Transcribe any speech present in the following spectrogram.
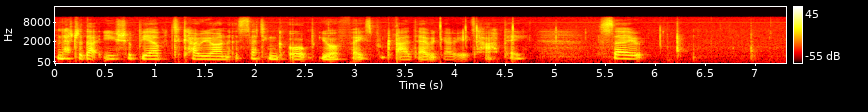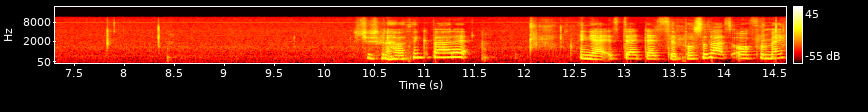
and after that you should be able to carry on setting up your Facebook ad. There we go, it's happy. So just to have a think about it. And yeah, it's dead, dead simple. So that's all from me.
